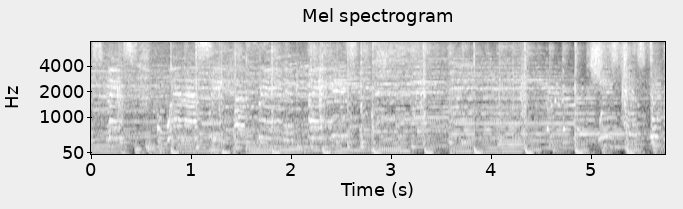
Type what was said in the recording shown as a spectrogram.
Christmas when I see her pretty face. She's just a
